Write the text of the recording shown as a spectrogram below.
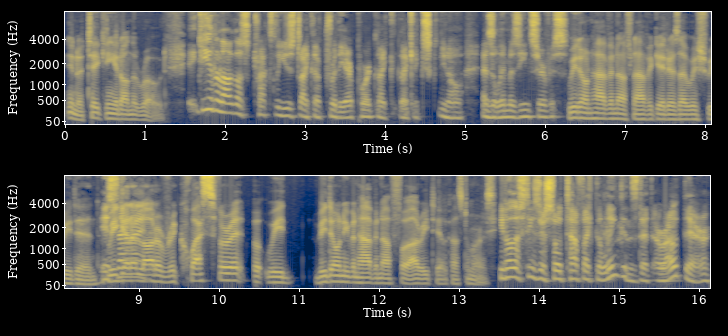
you know taking it on the road. Do you get a lot of those trucks used like for the airport, like like you know as a limousine service? We don't have enough navigators. I wish we did. Is we get a lot of requests for it, but we we don't even have enough for our retail customers. You know those things are so tough, like the Lincolns that are out there.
